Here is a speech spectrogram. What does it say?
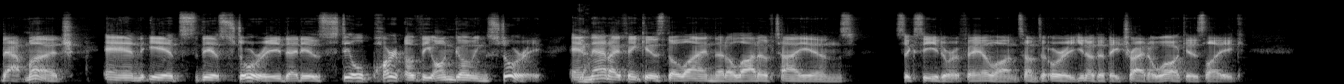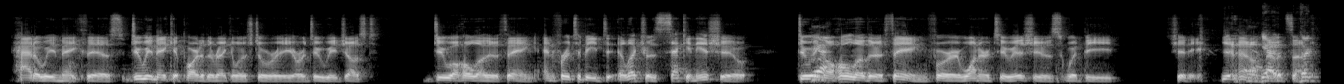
that much. And it's this story that is still part of the ongoing story. And that I think is the line that a lot of tie-ins succeed or fail on some or you know that they try to walk is like how do we make this do we make it part of the regular story or do we just do a whole other thing and for it to be Elektra's second issue doing Yeah. a whole other thing for one or two issues would be shitty you know yeah, would they're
